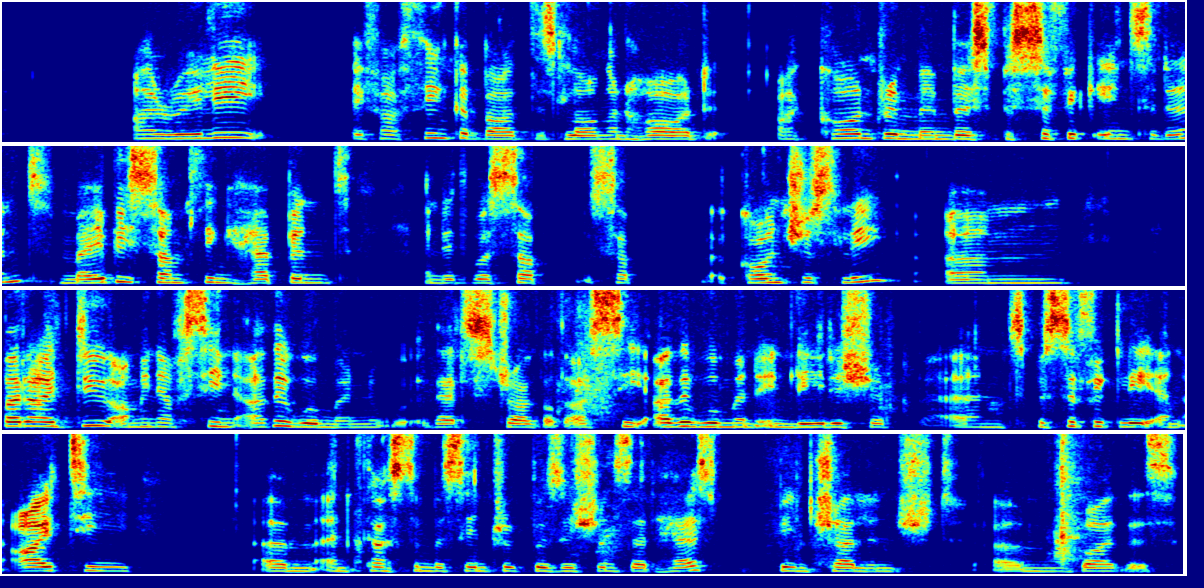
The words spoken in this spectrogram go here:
I really, if I think about this long and hard, I can't remember a specific incident. Maybe something happened and it was sub, subconsciously. Um, but I do, I mean, I've seen other women that struggled. I see other women in leadership and specifically in IT um, and customer centric positions that has been challenged um, by this.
